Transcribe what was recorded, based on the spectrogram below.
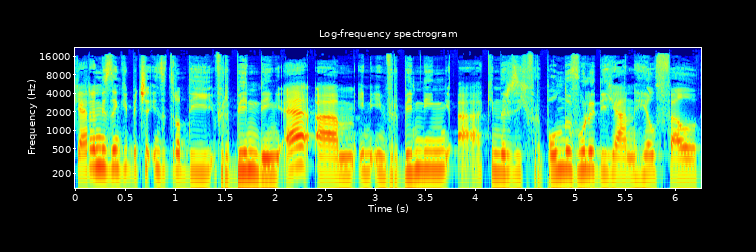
kern is denk ik een beetje inzetten op die verbinding. Hè. Um, in, in verbinding, uh, kinderen zich verbonden voelen, die gaan heel fel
